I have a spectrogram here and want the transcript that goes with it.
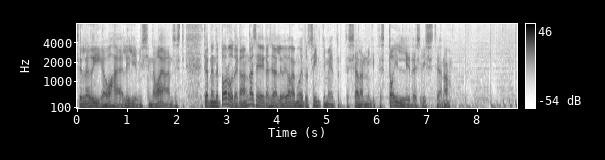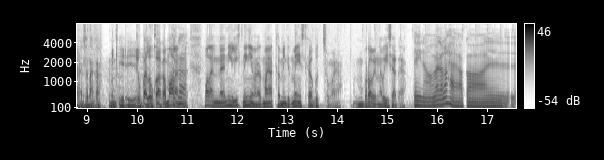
selle õige vahelüli, mis sinna vaja on, sest tead, nende torudega on ka see, ega seal ju ei ole mõõdud sentimeetrites, seal on mingites tollides vist ja noh ühesõnaga mingi jube lugu, aga ma olen Aga- aga..., ma olen nii lihtne inimene, et ma ei hakka mingit meest ka kutsuma ju. ma proovin nagu ise teha. ei no väga lahe, aga äh,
